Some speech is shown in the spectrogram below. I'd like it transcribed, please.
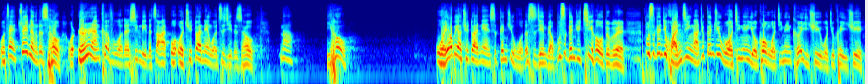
我在最冷的时候，我仍然克服我的心理的障碍，我我去锻炼我自己的时候，那以后。我要不要去锻炼？是根据我的时间表，不是根据气候，对不对？不是根据环境啊，就根据我今天有空，我今天可以去，我就可以去，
